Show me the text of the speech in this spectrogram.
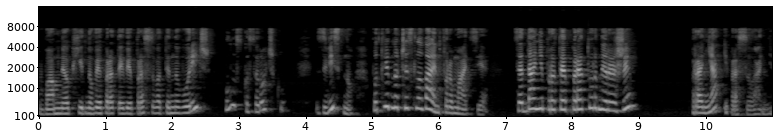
Вам необхідно випрати і випрасувати нову річ, блузку, сорочку. Звісно, потрібна числова інформація. Це дані про температурний режим, прання і прасування.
